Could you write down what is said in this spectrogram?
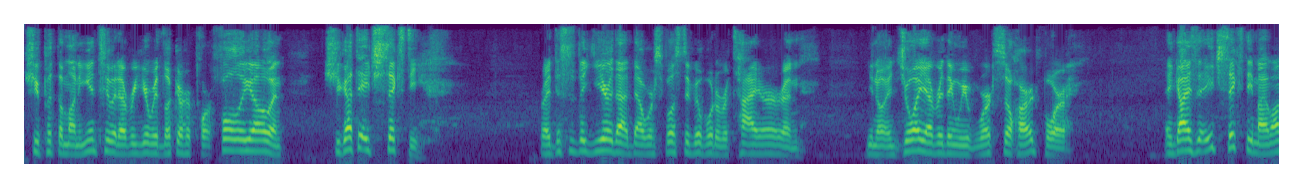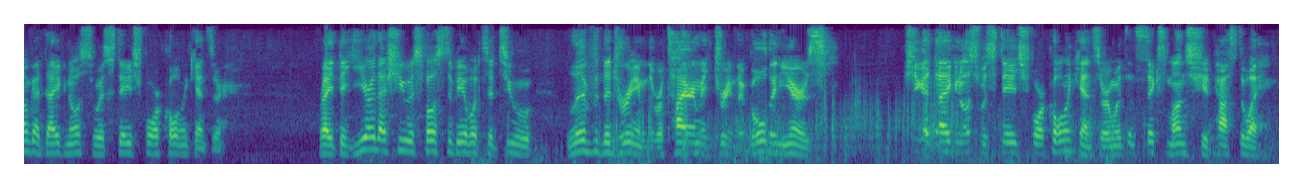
She put the money into it. Every year we'd look at her portfolio, and she got to age 60. Right, this is the year that that we're supposed to be able to retire and you know enjoy everything we've worked so hard for. And guys, at age 60, my mom got diagnosed with stage four colon cancer. Right, the year that she was supposed to be able to to live the dream, the retirement dream, the golden years she got diagnosed with stage four colon cancer, and within six months, she had passed away.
